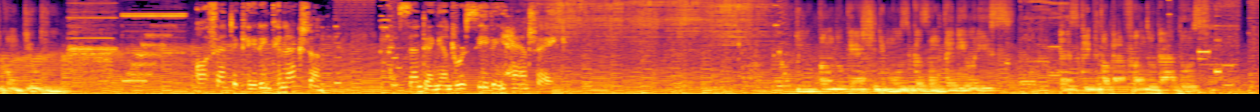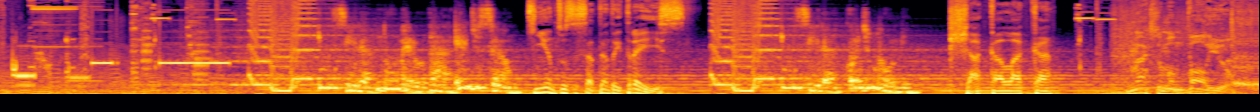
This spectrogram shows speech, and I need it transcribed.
cloud computing. Authenticating connection. Sending and receiving handshake. Limpando cache de músicas anteriores. Descriptografando dados. Insira número da edição. 573. Insira codinome. Chacalaca. Maximum volume.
